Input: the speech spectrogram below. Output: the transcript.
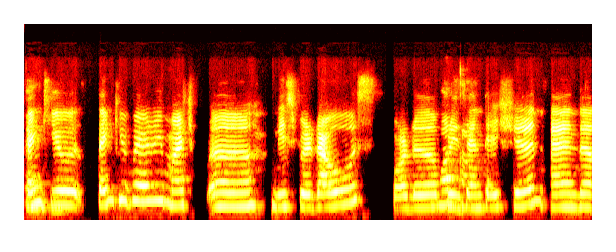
Thank, Thank you. you. Thank you very much, uh, Ms. Firdaus, for the Welcome. presentation. And uh,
